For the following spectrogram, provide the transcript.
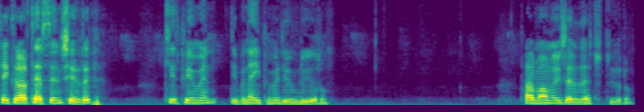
Tekrar tersini çevirip kirpiğimin dibine ipimi düğümlüyorum. Parmağımı üzerinde tutuyorum.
